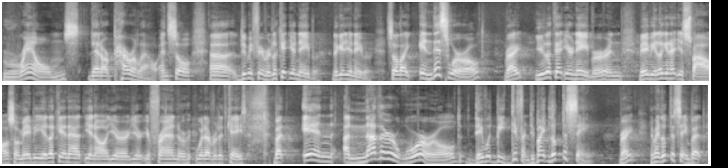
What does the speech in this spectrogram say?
realms that are parallel. And so, uh, do me a favor, look at your neighbor. Look at your neighbor. So, like in this world right? You look at your neighbor and maybe you're looking at your spouse or maybe you're looking at, you know, your, your, your friend or whatever the case. But in another world, they would be different. They might look the same, right? They might look the same, but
